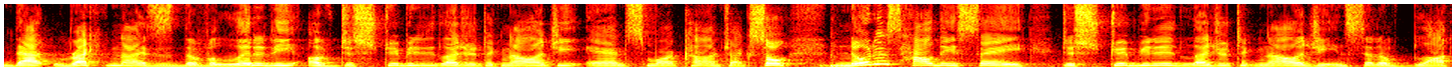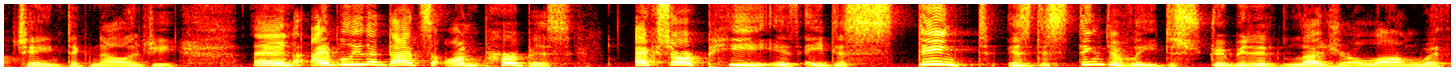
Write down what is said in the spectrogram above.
that recognizes the validity of distributed ledger technology and smart contracts. So notice how they say distributed ledger technology instead of blockchain technology. And I believe that that's on purpose. XRP is a distinct is distinctively distributed ledger along with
